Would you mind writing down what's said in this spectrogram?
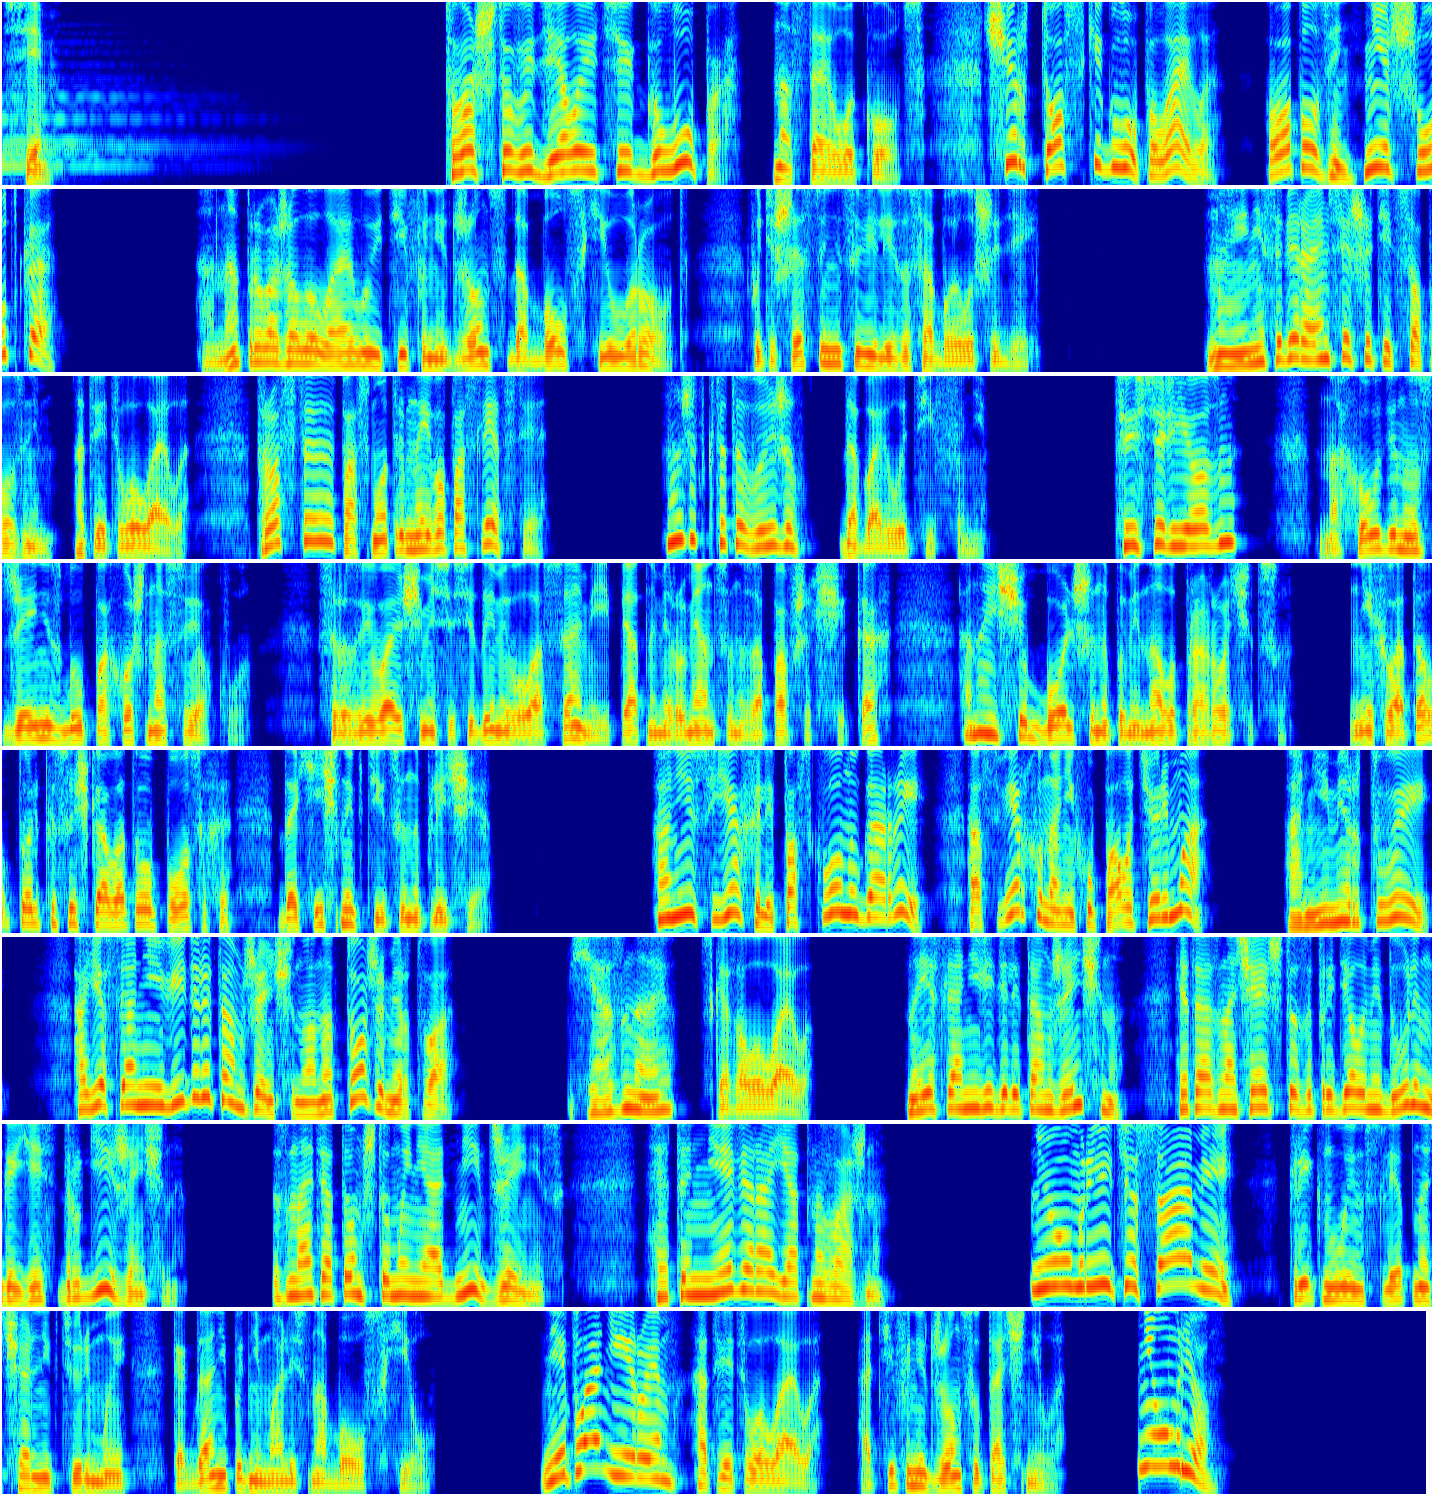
7. «То, что вы делаете, глупо», — настаивала Коутс. «Чертовски глупо, Лайла. Оползень, не шутка». Она провожала Лайлу и Тиффани Джонс до Боллс-Хилл-Роуд. Путешественницы вели за собой лошадей. «Мы не собираемся шутить с оползнем», — ответила Лайла. «Просто посмотрим на его последствия». «Может, кто-то выжил», — добавила Тиффани. «Ты серьезно? На холоде нос Джейнис был похож на свеклу. С развивающимися седыми волосами и пятнами румянца на запавших щеках она еще больше напоминала пророчицу. Не хватало только сучковатого посоха да хищной птицы на плече. «Они съехали по склону горы, а сверху на них упала тюрьма. Они мертвы. А если они и видели там женщину, она тоже мертва». «Я знаю», — сказала Лайла. «Но если они видели там женщину, это означает, что за пределами Дулинга есть другие женщины. Знать о том, что мы не одни, Джейнис, это невероятно важно». «Не умрите сами!» — крикнул им вслед начальник тюрьмы, когда они поднимались на Боллс-Хилл. «Не планируем», — ответила Лайла, а Тиффани Джонс уточнила. «Не умрем».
